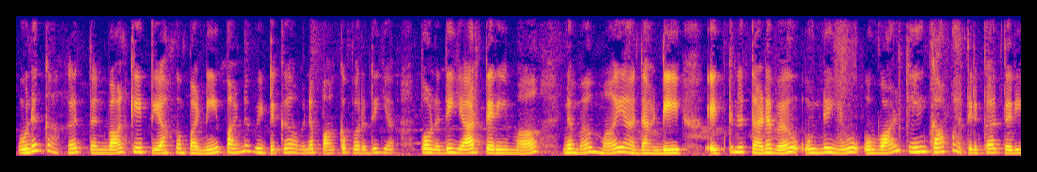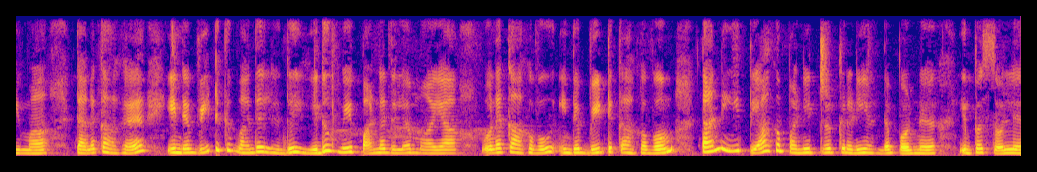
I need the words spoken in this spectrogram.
உனக்காக தன் வாழ்க்கையை தியாகம் பண்ணி பண்ண வீட்டுக்கு அவனை பார்க்க போகிறது யா போனது யார் தெரியுமா? நம்ம மாயா தாண்டி. எத்தனை தடவை உன்னையும் உன் வாழ்க்கையும் காப்பாற்றிருக்கா தெரியுமா? தனக்காக இந்த வீட்டுக்கு வந்ததுலேருந்து எதுவுமே பண்ணதில்ல மாயா. உனக்காகவும் இந்த வீட்டுக்காகவும் தன்னையே தியாகம் பண்ணிட்டு இருக்கிறடி அந்த பொண்ணு. இப்போ சொல்லு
